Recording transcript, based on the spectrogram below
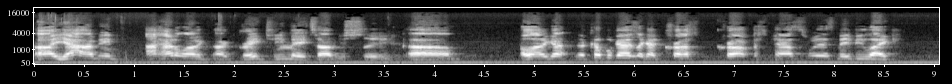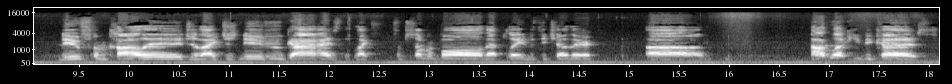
Uh, yeah, I mean, I had a lot of uh, great teammates. Obviously, um, a lot of got a couple guys like I crossed cross paths with, maybe like new from college or like just new guys like from summer ball that played with each other. Um, I'm lucky because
